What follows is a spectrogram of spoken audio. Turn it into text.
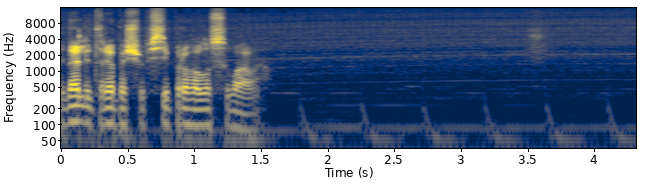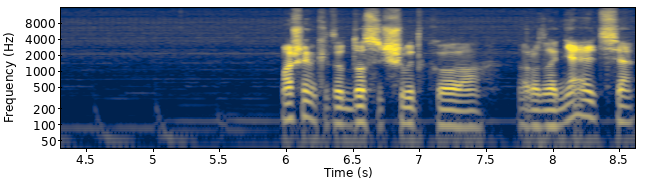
І далі треба, щоб всі проголосували. Машинки тут досить швидко розганяються.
